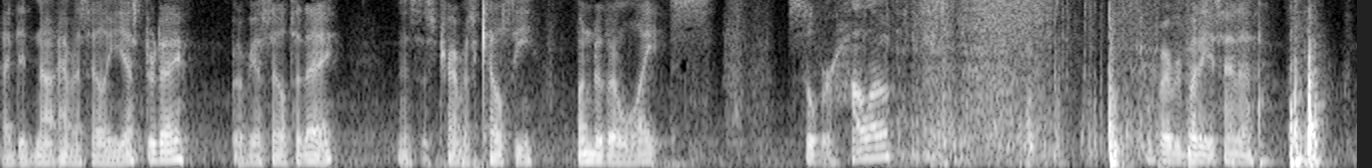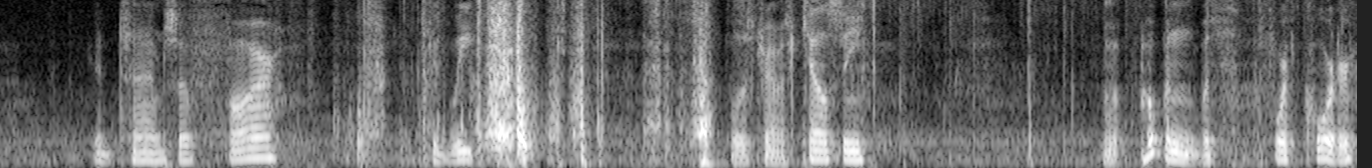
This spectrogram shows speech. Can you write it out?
I did not have a sale yesterday, but I've got a sale today. This is Travis Kelce Under the Lights Silver Holo. Hope everybody has had a good time so far. Good week. Was Travis Kelce. I'm hoping with fourth quarter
